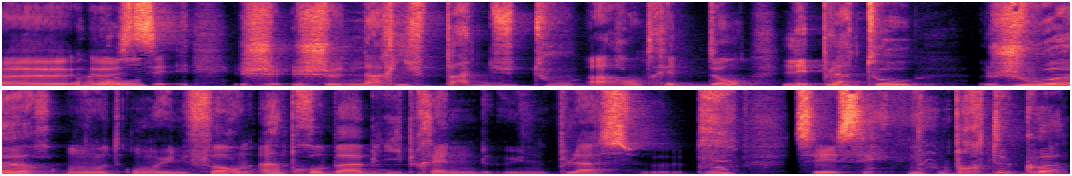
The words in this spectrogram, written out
Euh, euh je, je n'arrive pas du tout à rentrer dedans. Les plateaux joueurs ont, ont, une forme improbable, ils prennent une place, euh, c'est n'importe quoi.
